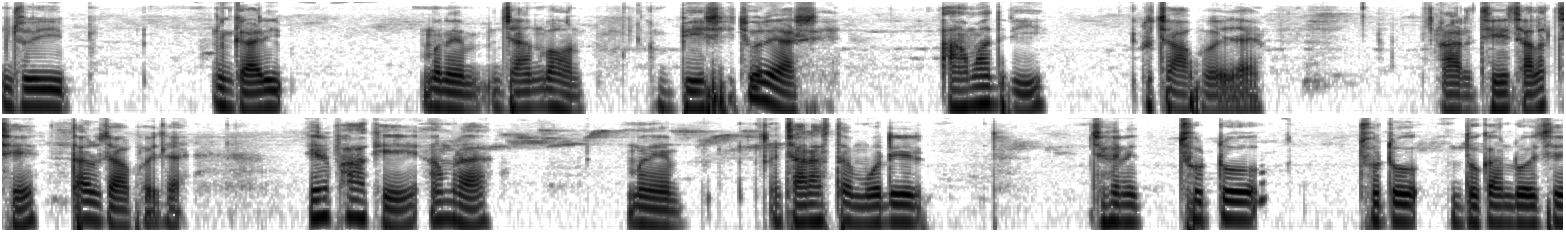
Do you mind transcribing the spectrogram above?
যদি গাড়ি মানে যানবাহন বেশি চলে আসে, আমাদেরই একটু চাপ হয়ে যায়। আর যে চালাচ্ছে, তারও চাপ হয়ে যায়। এর ফাঁকে আমরা মানে চার রাস্তা মোড়ের যেখানে ছোট ছোট দোকান রয়েছে,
